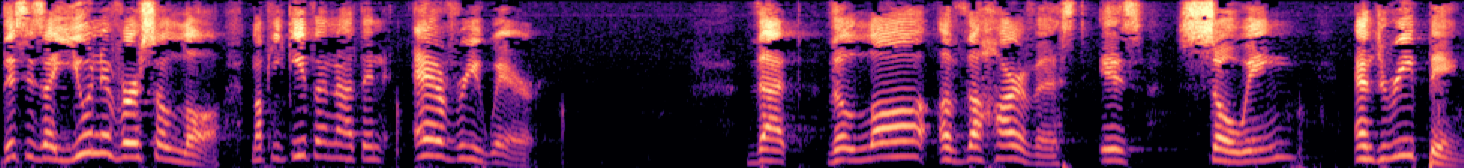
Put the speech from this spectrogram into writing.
This is a universal law. Makikita natin everywhere that the law of the harvest is sowing and reaping.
